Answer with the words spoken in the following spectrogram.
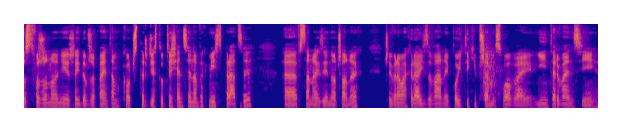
to stworzono, jeżeli dobrze pamiętam, około 40 tysięcy nowych miejsc pracy e, w Stanach Zjednoczonych. czyli w ramach realizowanej polityki przemysłowej i interwencji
